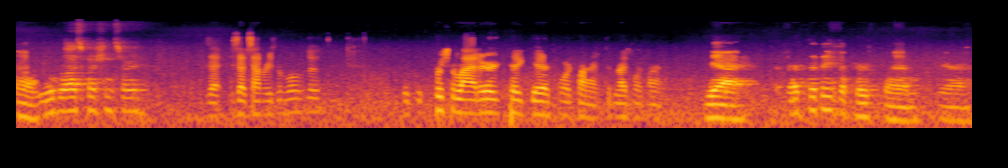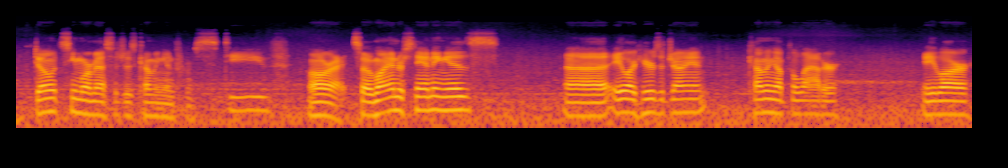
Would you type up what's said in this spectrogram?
Oh, what was the last question? Sorry. Does that does that sound reasonable? To do? Push the ladder to get us more time, to buy us more time. Yeah, that's I think the first plan. Yeah. Don't see more messages coming in from Steve. All right. So my understanding is, uh, Alar hears a giant coming up the ladder. Alar,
